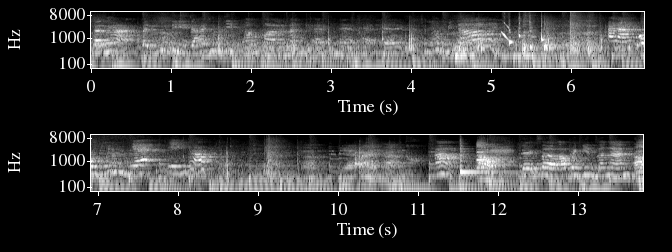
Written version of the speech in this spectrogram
ฉันอะเป็นผู้ดีจะให้ฉันหยิบน่องมาแล้วนั่าวเอ้าเด็กเสิร์ฟเอาไปกินซะงั้นเอ้า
